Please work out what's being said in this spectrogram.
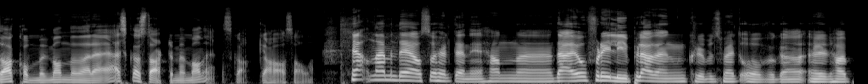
da kommer man den derre Jeg skal starte med Mané, jeg skal ikke ha Sala. Ja, nei, men det er jeg også helt enig i. Han, eh, det er jo fordi Liverpool er jo den klubben som helt overga, har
